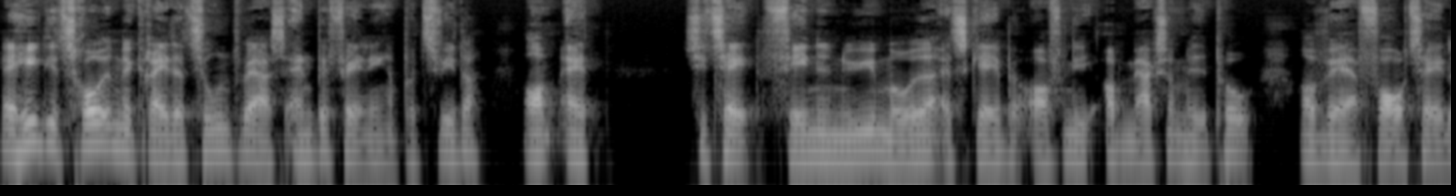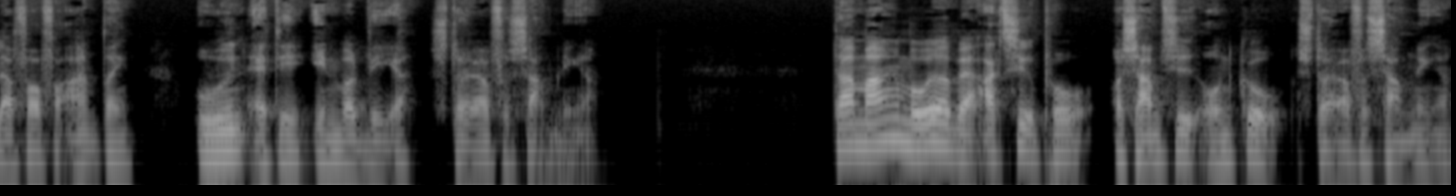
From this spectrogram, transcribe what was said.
er helt i tråd med Greta Thunbergs anbefalinger på Twitter om at citat, finde nye måder at skabe offentlig opmærksomhed på og være fortaler for forandring, uden at det involverer større forsamlinger. Der er mange måder at være aktiv på og samtidig undgå større forsamlinger.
